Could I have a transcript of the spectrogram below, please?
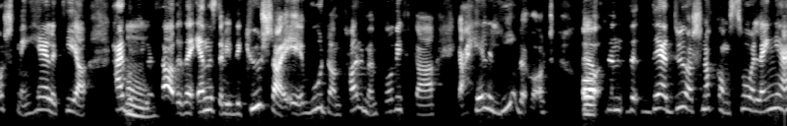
forskning hele tida. Her borte i mm. USA det er det eneste vi blir kursa i, hvordan tarmen påvirker ja, hele livet vårt. Og den, det, det du har snakka om så lenge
